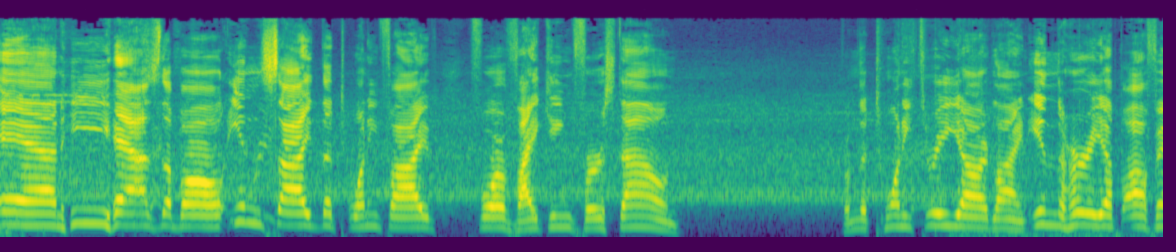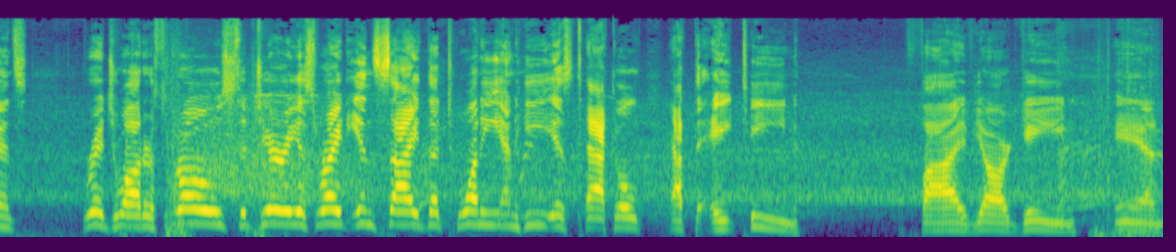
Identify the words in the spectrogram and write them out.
and he has the ball inside the 25 for Viking first down. From the 23 yard line in the hurry up offense, Bridgewater throws to Jarius Wright inside the 20, and he is tackled at the 18. Five yard gain, and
